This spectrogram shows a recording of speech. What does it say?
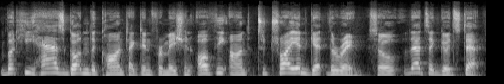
But he has gotten the contact information of the aunt to try and get the ring. So that's a good step.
